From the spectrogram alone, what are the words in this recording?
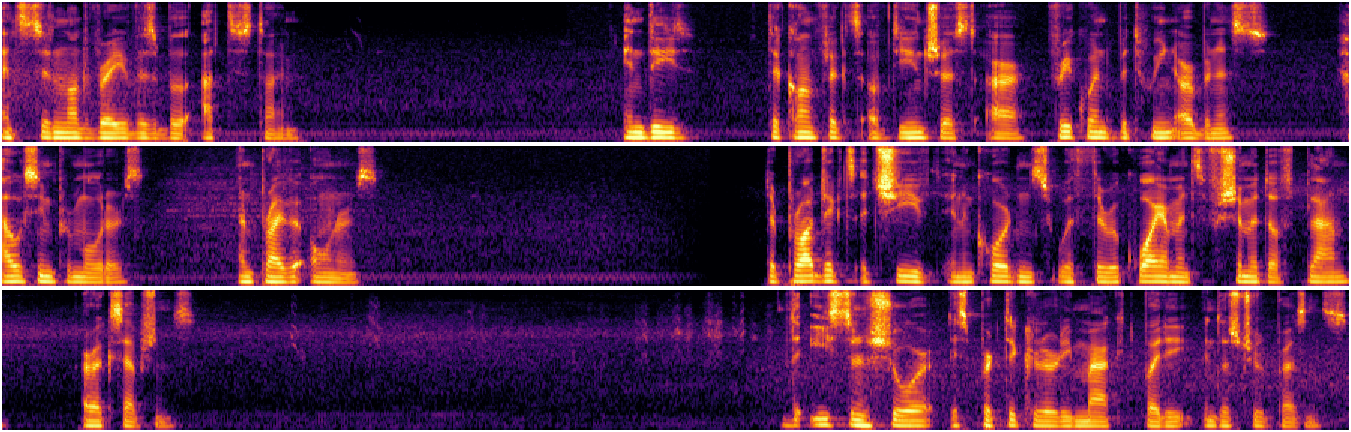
and still not very visible at this time. Indeed, the conflicts of the interest are frequent between urbanists, housing promoters, and private owners. The projects achieved in accordance with the requirements of Chemetoff plan are exceptions. The eastern shore is particularly marked by the industrial presence.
